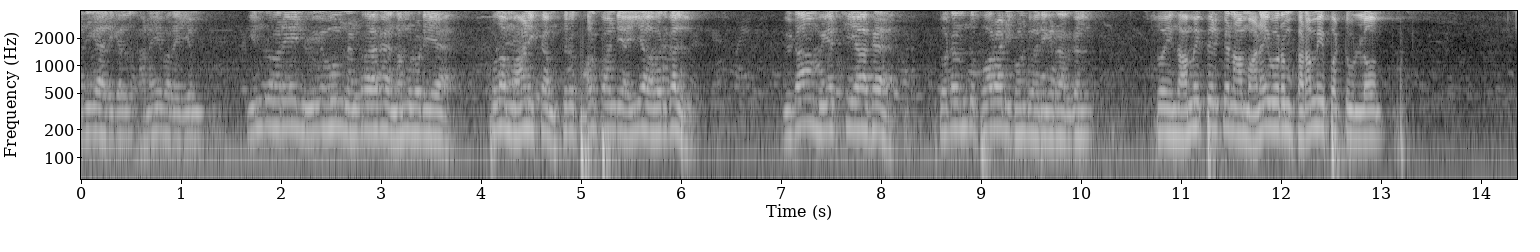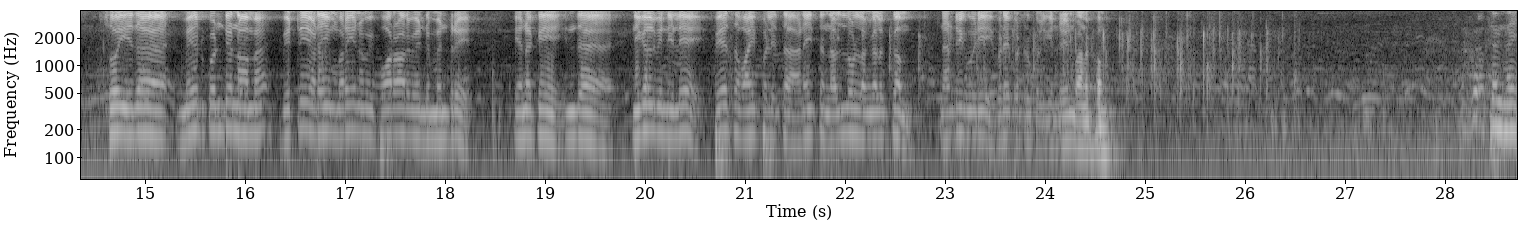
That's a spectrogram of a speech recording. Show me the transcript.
அதிகாரிகள் அனைவரையும் இன்று வரை மிகவும் நன்றாக நம்மளுடைய குல மாணிக்கம் திரு பால்பாண்டி ஐயா அவர்கள் விடாமுயற்சியாக தொடர்ந்து போராடி கொண்டு வருகிறார்கள். ஸோ இந்த அமைப்பிற்கு நாம் அனைவரும் கடமைப்பட்டுள்ளோம். ஸோ இதை மேற்கொண்டு நாம் வெற்றி அடையும் வரை நம்மை போராட வேண்டும் என்று எனக்கு இந்த நிகழ்வினிலே பேச வாய்ப்பளித்த அனைத்து நல்லுள்ளங்களுக்கும் நன்றி கூறி விடைபெற்றுக் கொள்கின்றேன். வணக்கம். சென்னை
